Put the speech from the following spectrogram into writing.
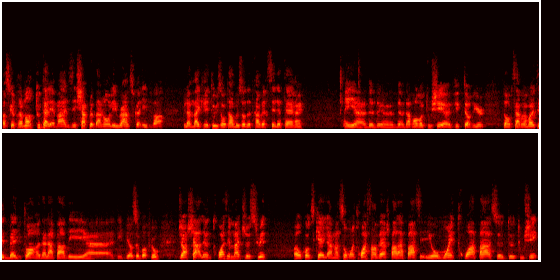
Parce que vraiment, tout allait mal. Ils échappent le ballon, les Rams connaissent devant. Puis là, malgré tout, ils ont en mesure de traverser le terrain et euh, d'avoir retouché euh, victorieux. Donc, ça a vraiment été une belle victoire de la part des, euh, des Bills de Buffalo. Josh Allen, troisième match de suite euh, au cours duquel il a amassé au moins 300 verges par la passe et au moins 3 passes de toucher.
